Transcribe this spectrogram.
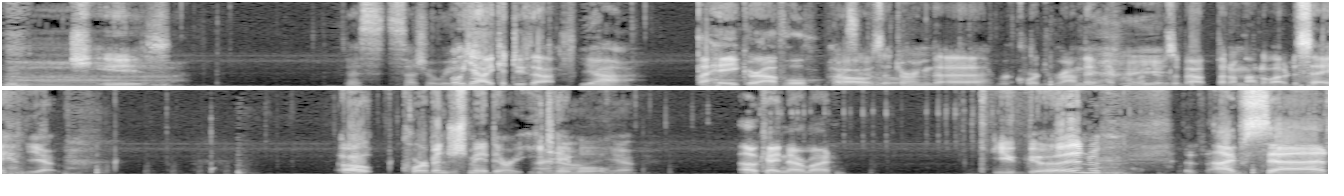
Jeez. That's such a waste. Oh yeah, I could do that. Yeah. The hay gravel. Oh, was it during the recorded round that Yeah, everyone yeah. knows about, but I'm not allowed to say. Yep. Oh, Corbin just made their e-table. Yep. Okay, never mind. You good? I'm sad.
